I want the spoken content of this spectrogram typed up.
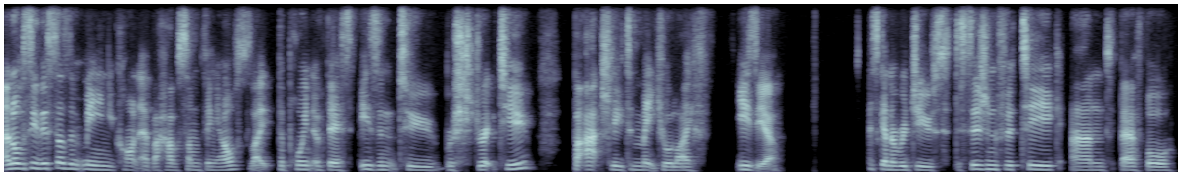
and obviously, this doesn't mean you can't ever have something else. Like, the point of this isn't to restrict you, but actually to make your life easier. It's going to reduce decision fatigue and therefore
